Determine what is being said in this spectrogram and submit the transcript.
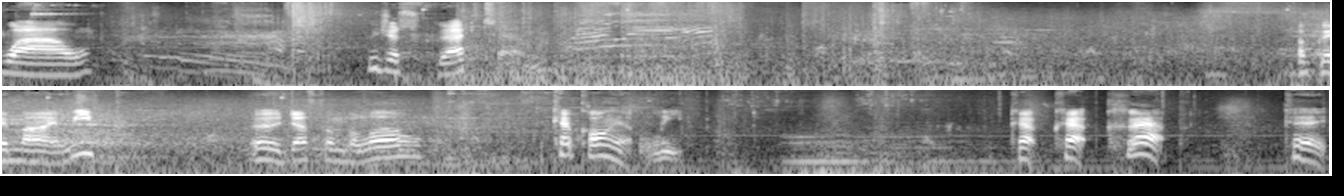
Wow. We just wrecked him. Upgrade my leap. Uh, death from below. I kept calling it leap. Crap, crap, crap. Okay,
